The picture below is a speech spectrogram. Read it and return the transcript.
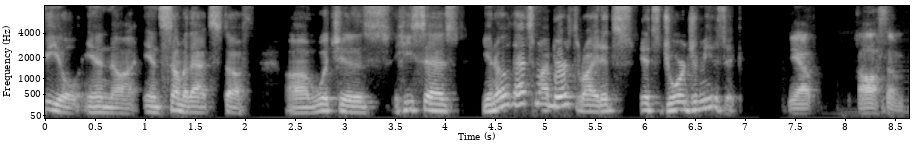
feel in uh, in some of that stuff, uh, which is he says you know that's my birthright it's it's georgia music Yep. Awesome.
